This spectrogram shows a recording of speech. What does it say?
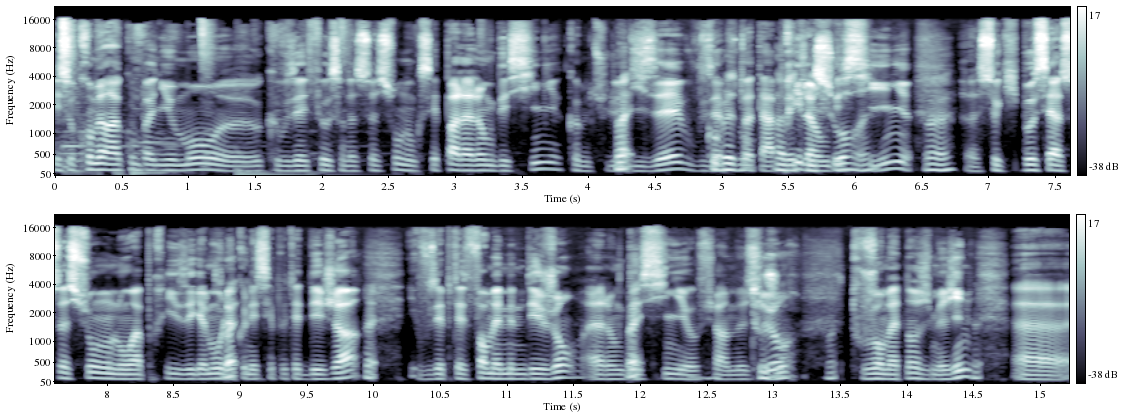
Et ce premier accompagnement euh, que vous avez fait au sein de l'association, donc c'est pas la langue des signes, comme tu le ouais, disais. Vous avez, toi, tu as appris la langue sourds, des signes. Ouais. Euh, ceux qui bossaient à l'association l'ont apprise également, la connaissaient peut-être déjà. Et vous avez peut-être formé même des gens à la langue des signes au fur et à mesure. Toujours, Toujours maintenant, j'imagine. Euh,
